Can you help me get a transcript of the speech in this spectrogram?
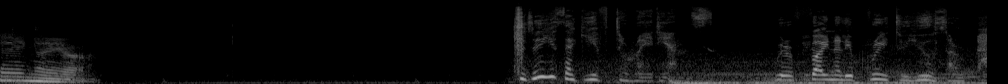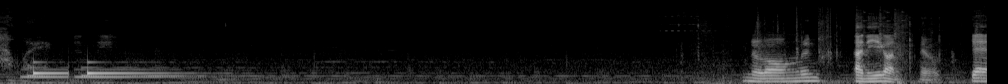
แก้ไงอ่ะ Today is a gift to Radiance. We're finally free to use our power. เดี๋ยวลองเล่นอันนี้ก่อน เดี๋ยวแก้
